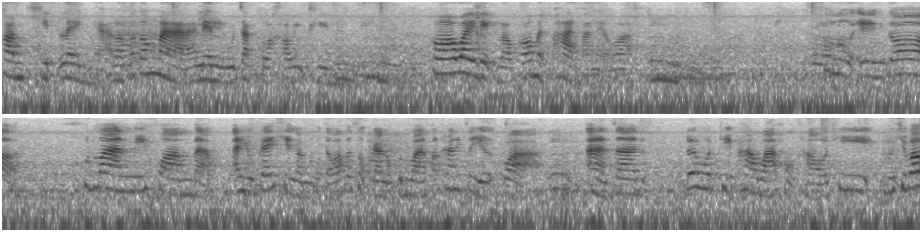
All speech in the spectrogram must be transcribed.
ความคิดอะไรเงี้ยเราก็ต้องมาเรียนรู้จากตัวเขาอีกทีหนึงเพราะว่าวัยเด็กเราก็เหมือนผ่านมาแล้วอะของหนูเองก็คุณวานมีความแบบอายุใกล้เคียงกับหนู แต่ว่าประสบการณ์ของคุณวานค่อนข้างที่จะเยอะกว่าอืมอาจจะ ด้วยวุฒิภาวะของเขาที่หนูคิดว่า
